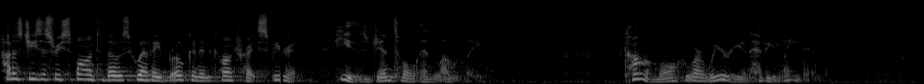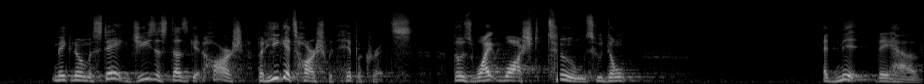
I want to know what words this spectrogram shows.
How does Jesus respond to those who have a broken and contrite spirit? He is gentle and lowly. Come, all who are weary and heavy laden. Make no mistake, Jesus does get harsh, but he gets harsh with hypocrites, those whitewashed tombs who don't admit they have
